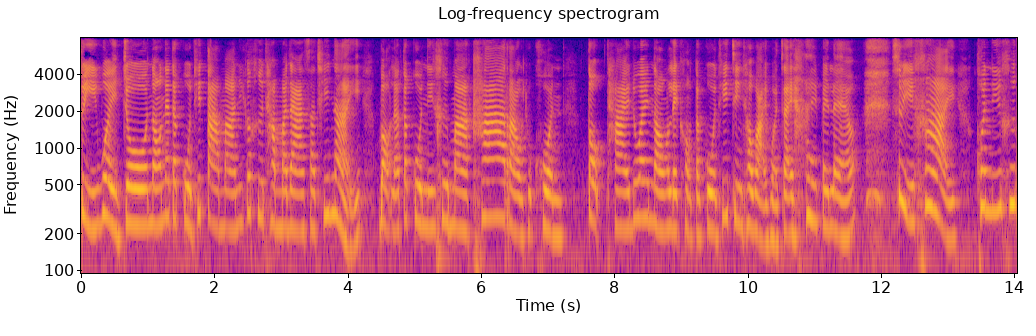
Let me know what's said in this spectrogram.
สีเวยโจ น้องในตระกูลที่ตามมานี่ก็คือธรรมดาซะที่ไหน บอกแล้วตระกูลนี้คือมาฆ่าเราทุกคนตบท้ายด้วยน้องเล็กของตระกูลที่จริงถวายหัวใจให้ไปแล้ว สวีข่าย คนนี้คือ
